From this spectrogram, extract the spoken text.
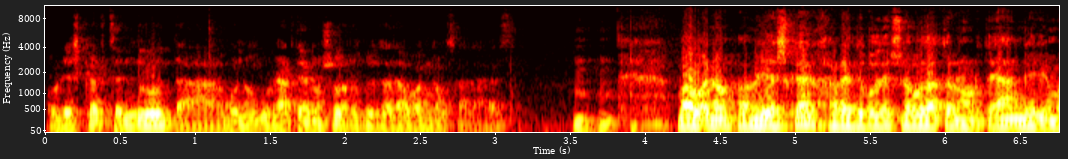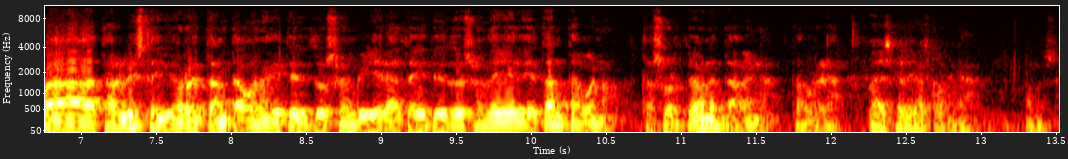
hori eskertzen du eta bueno, gure artean oso erretuta dagoen gauza da, ez? Mhm. Ba, bueno, familia esker, jarraituko dizuegu datorn urtean, gehien bat albistegi horretan, eta bueno, egiten dituzuen bilera eta egiten dituzuen deialdietan, eta bueno, eta sorte hon, eta venga, eta aurrera. Ba, eskerrik asko. Venga, vamos.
